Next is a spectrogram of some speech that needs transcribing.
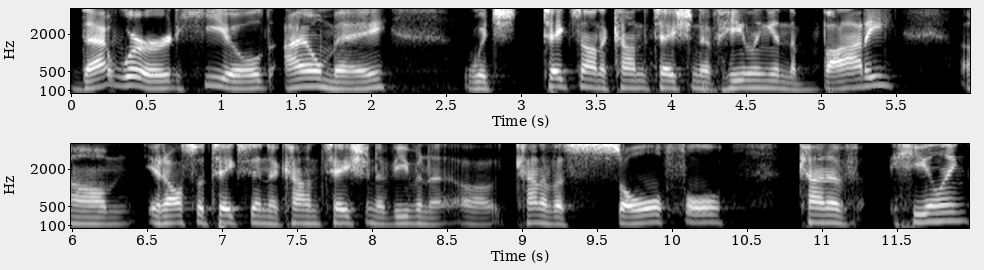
That word healed, iome, which takes on a connotation of healing in the body, um, it also takes in a connotation of even a, a kind of a soulful kind of healing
